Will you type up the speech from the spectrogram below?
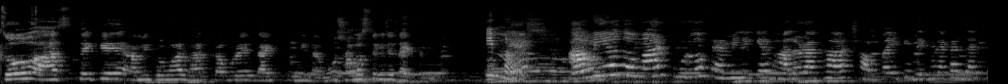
তো আজ থেকে আমি তোমার ভাত কাপড়ের দায়িত্ব নিলাম। ও সমস্ত কিছু দায়িত্ব নিলাম। আমিও তোমার পুরো ফ্যামিলিকে ভালো রাখার সবাইকে দেখে রাখার দায়িত্ব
